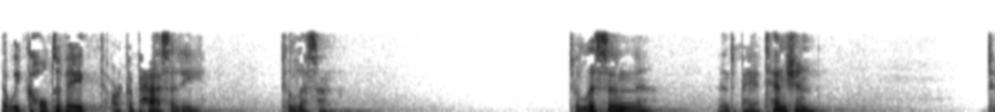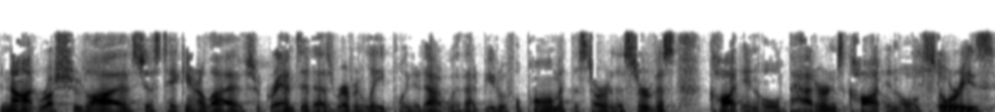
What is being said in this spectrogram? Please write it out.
that we cultivate our capacity to listen. To listen and to pay attention to not rush through lives, just taking our lives for granted, as Reverend Lee pointed out with that beautiful poem at the start of the service, caught in old patterns, caught in old stories.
